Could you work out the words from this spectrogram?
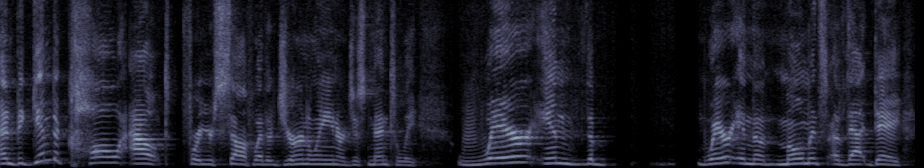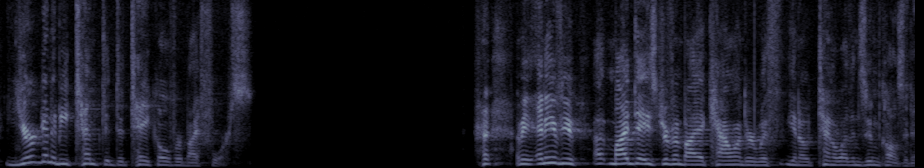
and begin to call out for yourself, whether journaling or just mentally, where in the where in the moments of that day you're going to be tempted to take over by force. I mean, any of you, uh, my day's driven by a calendar with, you know, 10, 11 Zoom calls a day.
